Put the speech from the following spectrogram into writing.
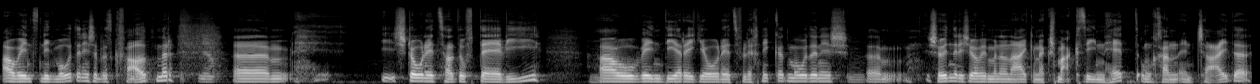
Auch wenn es nicht Moden ist, aber es gefällt mir. Ähm, ich stehe jetzt halt auf diesen Wein, auch wenn die Region jetzt vielleicht nicht gerade Moden ist. Ähm, schöner ist ja, wenn man einen eigenen Geschmackssinn hat und kann entscheiden,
